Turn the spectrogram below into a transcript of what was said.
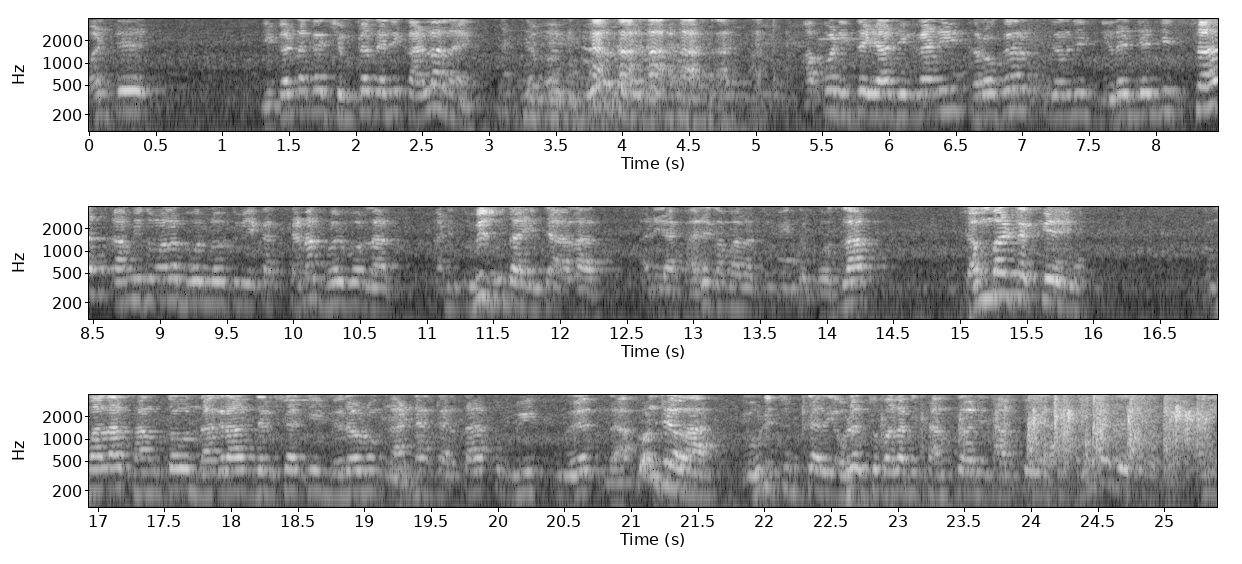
पण ते इकडनं काही चिमटा त्यांनी काढला नाही. आपण इथे या ठिकाणी खरोखर निरंजनजी सहज आम्ही तुम्हाला बोललो तुम्ही एका क्षणात भोय बोललात आणि तुम्ही सुद्धा इथे आलात आणि या कार्यक्रमाला तुम्ही इथे पोहोचलात. शंभर टक्के तुम्हाला सांगतो नगराध्यक्षाची मिरवणूक काढण्याकरता तुम्ही वेळ राखून ठेवा. एवढी तुमच्या एवढं तुम्हाला मी सांगतो आणि सांगतो आणि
